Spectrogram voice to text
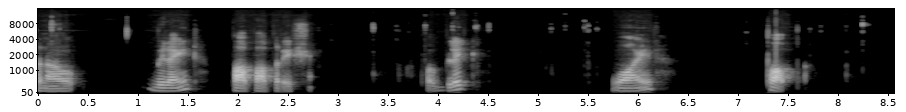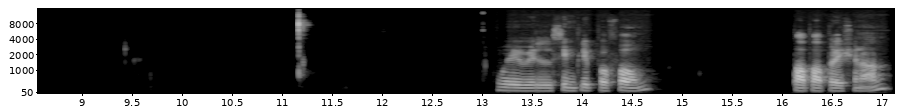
So now we write pop operation. Public void pop. We will simply perform pop operation on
